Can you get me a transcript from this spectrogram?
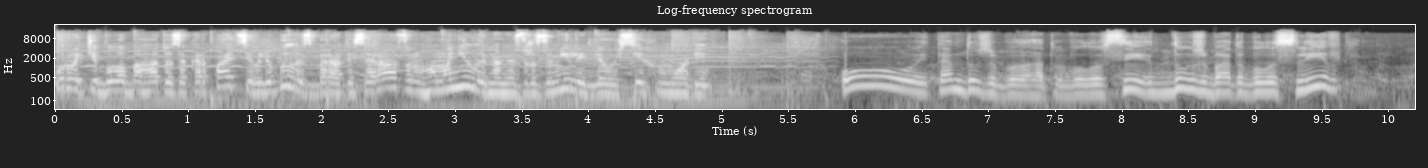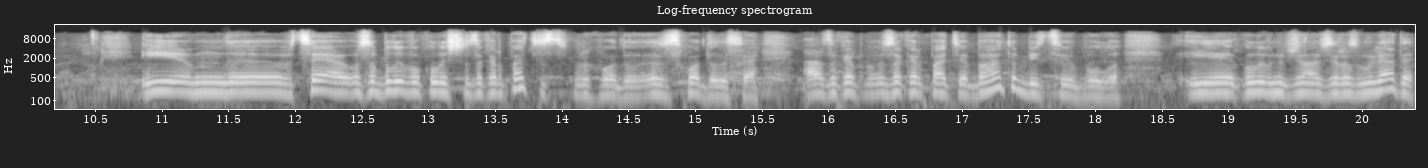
У роті було багато закарпатців, любили збиратися разом, гомоніли на незрозумілій для усіх мові. Ой, там дуже багато було всіх, дуже багато було слів. І е, це особливо, коли ще закарпатці сходилися, а Закарп- Закарпаття багато бійців було. І коли вони починали всі розмовляти,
